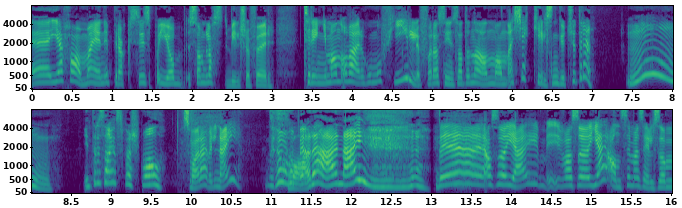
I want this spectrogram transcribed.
eh, jeg har med en i praksis på jobb som lastebilsjåfør. Trenger man å være homofil for å synes at en annen mann er kjekk? Hilsen gutt 23. Mm, interessant spørsmål. Svaret er vel nei. Svaret er nei. Det, altså, jeg, altså, jeg anser meg selv som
